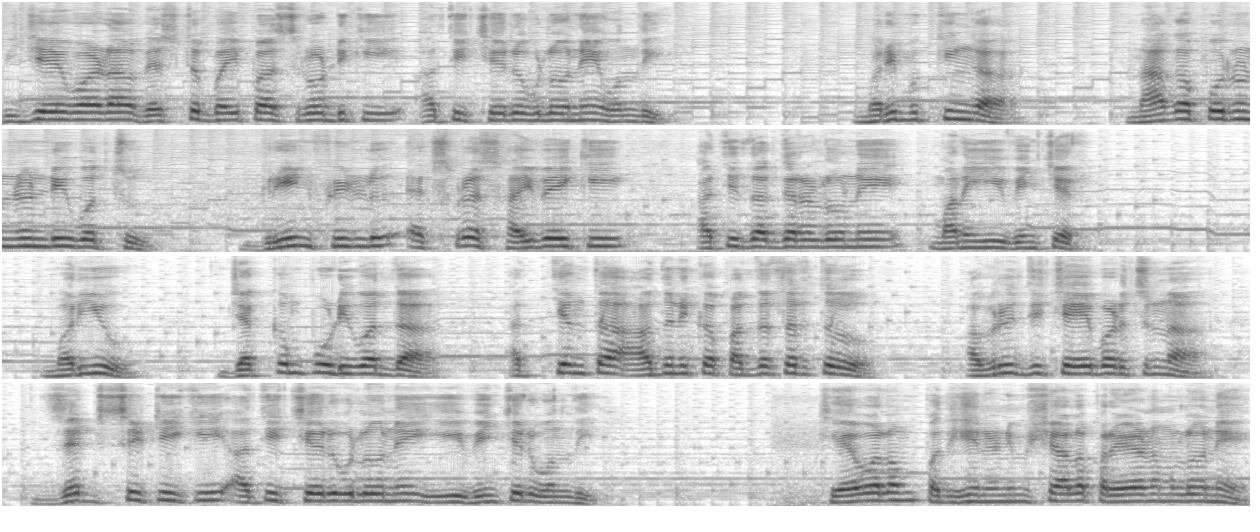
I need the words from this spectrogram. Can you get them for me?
విజయవాడ వెస్ట్ బైపాస్ రోడ్డుకి అతి చేరువలోనే ఉంది. మరి ముఖ్యంగా నాగపురం నుండి వచ్చు గ్రీన్ఫీల్డ్ ఎక్స్ప్రెస్ హైవేకి అతి దగ్గరలోనే మన ఈ వెంచర్. మరియు జక్కంపూడి వద్ద అత్యంత ఆధునిక పద్ధతులతో అభివృద్ధి చేయబడుచున్న జెడ్ సిటీకి అతి చేరువలోనే ఈ వెంచర్ ఉంది. కేవలం పదిహేను నిమిషాల ప్రయాణంలోనే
